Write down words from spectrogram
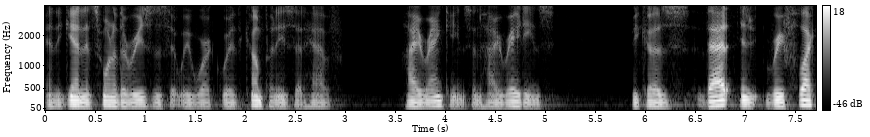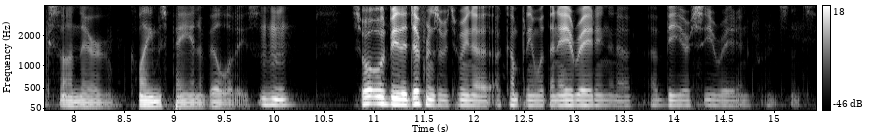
And again, it's one of the reasons that we work with companies that have high rankings and high ratings because that reflects on their claims paying abilities. Mm-hmm. So, what would be the difference between a, a company with an A rating and a, a B or C rating, for instance?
